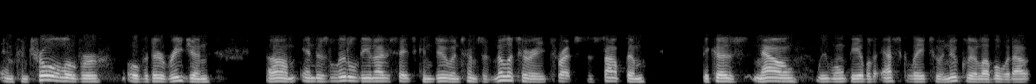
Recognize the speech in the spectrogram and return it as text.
and control over, over their region. Um, and there's little the United States can do in terms of military threats to stop them because now we won't be able to escalate to a nuclear level without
